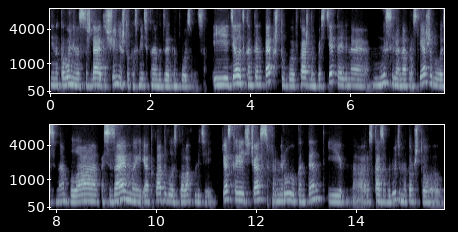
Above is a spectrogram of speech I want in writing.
ни на кого не насаждает ощущение, что косметикой надо обязательно пользоваться. И делать контент так, чтобы в каждом посте та или иная мысль, она прослеживалась, она была осязаемой и откладывалась в головах у людей. Я скорее сейчас формирую контент и э, рассказываю людям о том, что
